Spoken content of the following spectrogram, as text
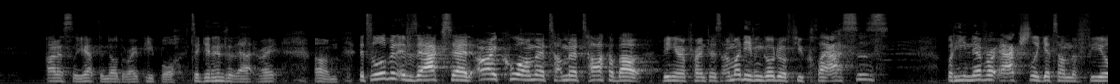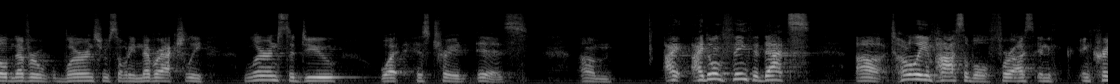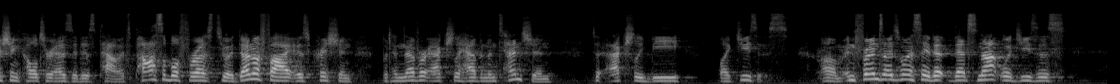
honestly, you have to know the right people to get into that, right? Um, it's a little bit if Zach said, all right, cool, I'm going to talk about being an apprentice. I might even go to a few classes, but he never actually gets on the field, never learns from somebody, never actually learns to do what his trade is. Um, I, I don't think that that's uh, totally impossible for us in, in Christian culture as it is now. It's possible for us to identify as Christian, but to never actually have an intention to actually be like Jesus. Um, and friends, I just want to say that that's not what Jesus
